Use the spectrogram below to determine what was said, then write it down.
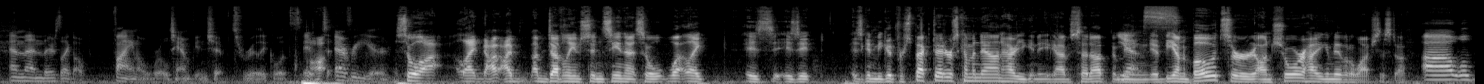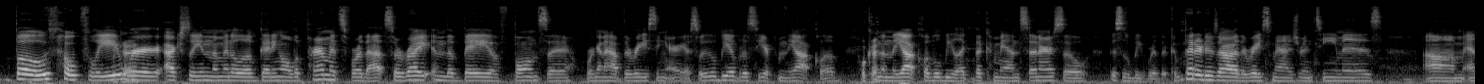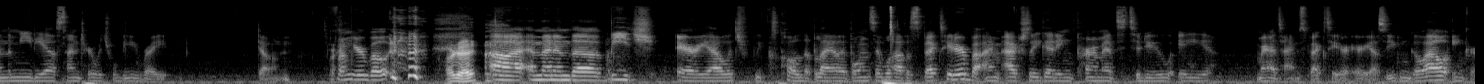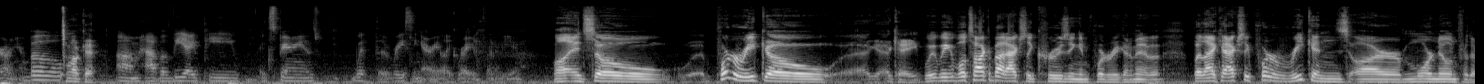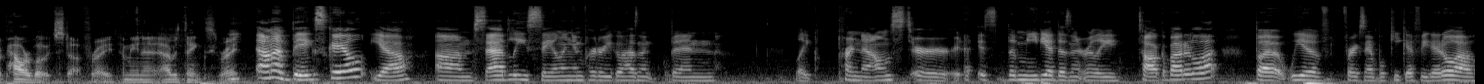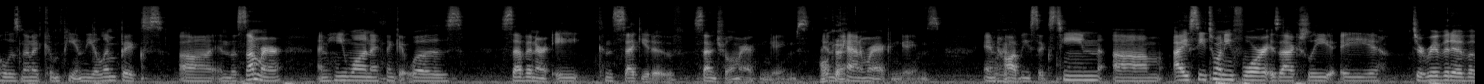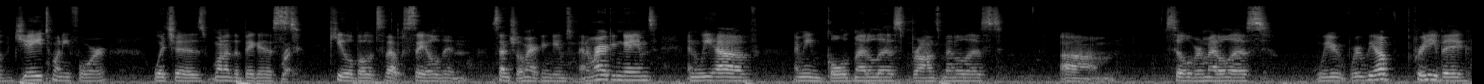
and then there's like a final world championship. It's really cool. It's, it's uh, every year. So, I like, I, I- I'm definitely interested in seeing that. So, what, like, is is it is it going to be good for spectators coming down? How are you going to have set up? I mean, it'd be on boats or on shore. How are you going to be able to watch this stuff? Uh, well, both. Hopefully, Okay. we're actually in the middle of getting all the permits for that. So right in the Bay of Ponce, we're gonna have the racing area, so you'll be able to see it from the yacht club. Okay. And then the yacht club will be like the command center. So this will be where the competitors are, the race management team is, um, and the media center, which will be right down from your boat. Okay. Uh, and then in the beach area, which we call the Playa de Ponce, we'll have a spectator, but I'm actually getting permits to do a maritime spectator area. So you can go out, anchor on your boat, Okay. um, have a VIP experience with the racing area like right in front of you. Well, and so Puerto Rico. Okay, we, we we'll talk about actually cruising in Puerto Rico in a minute, but, but like actually Puerto Ricans are more known for their powerboat stuff, right? I mean, I, I would think, right? On a big scale, yeah. Um, sadly, sailing in Puerto Rico hasn't been like pronounced, or it's the media doesn't really talk about it a lot. But we have, for example, Quique Figueroa, who is going to compete in the Olympics uh, in the summer, and he won, I think it was seven or eight consecutive Central American Games and Pan American Games in Hobie 16. Um, IC24 is actually a derivative of J24, which is one of the biggest Right. Keel boats that sailed in Central American Games, Pan American Games, and we have, I mean, gold medalist, bronze medalist, um, silver medalist. We we we have pretty big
